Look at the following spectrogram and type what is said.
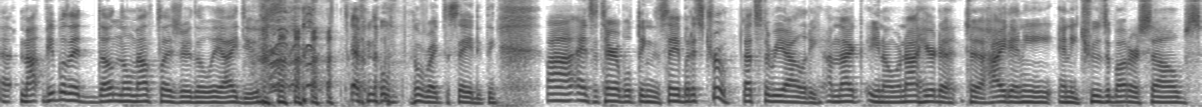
uh, not people that don't know mouth pleasure the way I do have no no right to say anything. Uh, and it's a terrible thing to say, but it's true. That's the reality. I'm not, you know, we're not here to to hide any any truths about ourselves.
